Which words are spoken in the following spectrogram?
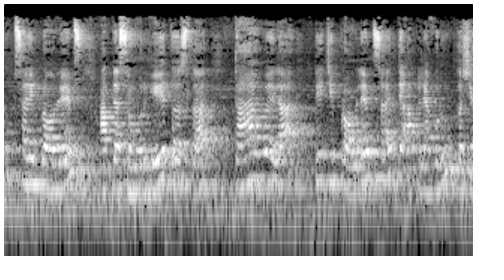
खूप सारे प्रॉब्लेम्स आपल्यासमोर येत असतात. त्यावेळेला ते जे प्रॉब्लेम्स आहेत ते आपल्याकडून कसे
